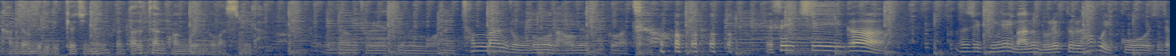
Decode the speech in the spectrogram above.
감정들이 느껴지는 그런 따뜻한 광고인 것 같습니다. 인상 조회수는 뭐 한 천만 정도 나오면 될 것 같아요. SH가 사실 굉장히 많은 노력들을 하고 있고 진짜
